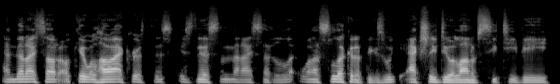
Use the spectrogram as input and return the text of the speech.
And then I thought, okay, well, how accurate this is this? And then I said, well, let's look at it because we actually do a lot of CTV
